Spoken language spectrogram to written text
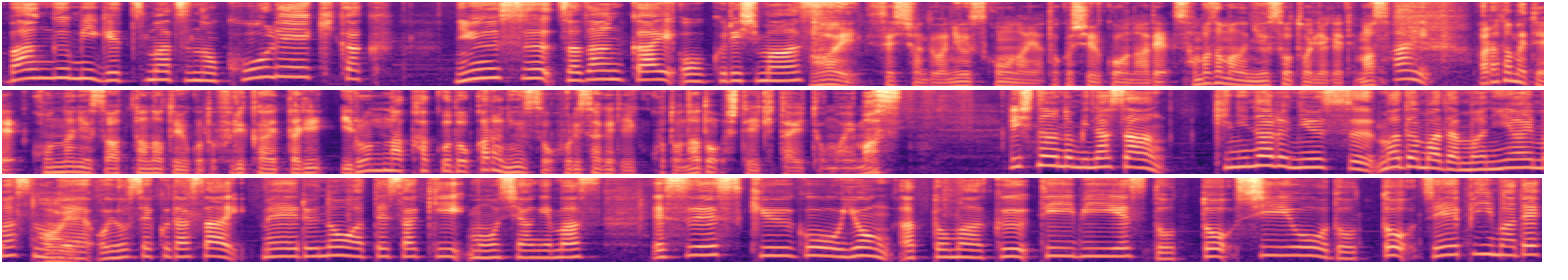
番組月末の恒例企画ニュース座談会お送りします。はい。セッションではニュースコーナーや特集コーナーで様々なニュースを取り上げています。はい改めてこんなニュースあったなということを振り返ったり、いろんな角度からニュースを掘り下げていくことなどしていきたいと思います。リスナーの皆さん、気になるニュースまだまだ間に合いますので、はいお寄せください。メールの宛先申し上げます。ss954 アットマーク tbs.co.jp まで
